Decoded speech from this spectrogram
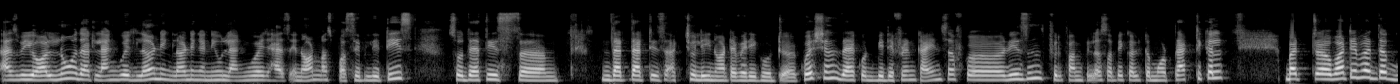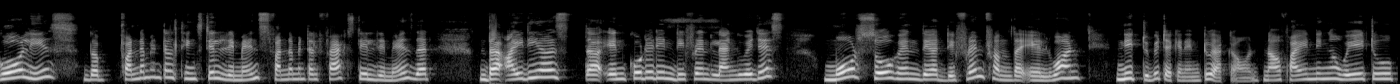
as we all know that language learning, learning a new language has enormous possibilities. So, that is um, that that is actually not a very good uh, question. There could be different kinds of uh, reasons from philosophical to more practical. But uh, whatever the goal is, the fundamental thing still remains, fundamental fact still remains that the ideas the encoded in different languages more so when they are different from the L1 need to be taken into account. Now finding a way to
